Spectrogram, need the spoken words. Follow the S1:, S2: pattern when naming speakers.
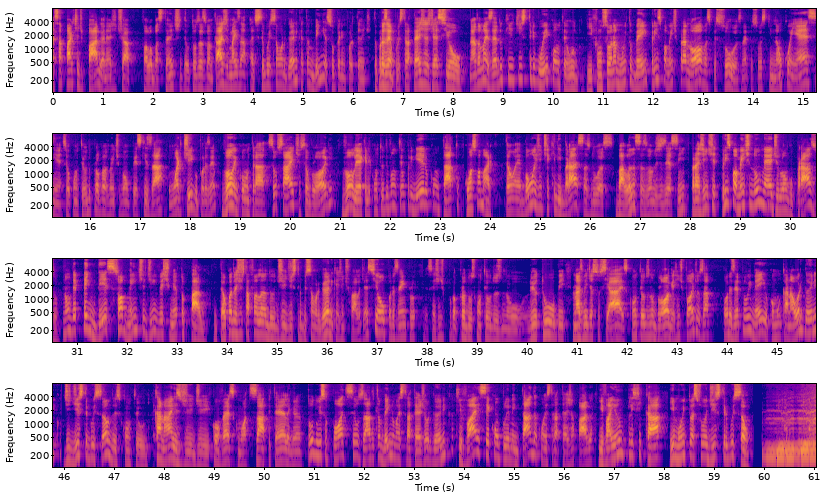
S1: Essa parte de paga, né, a gente já falou bastante, deu todas as vantagens, mas a, a, distribuição orgânica também é super importante. Então, por exemplo, estratégias de SEO nada mais é do que distribuir conteúdo e funciona muito bem, principalmente para novas pessoas, né? Pessoas que não conhecem seu conteúdo provavelmente vão pesquisar um artigo, por exemplo, vão encontrar seu site, seu blog, vão ler aquele conteúdo e vão ter um primeiro contato com a sua marca. Então é bom a gente equilibrar essas duas balanças, vamos dizer assim, para a gente, principalmente no médio e longo prazo, não depender somente de investimento pago. Então, quando a gente está falando de distribuição orgânica, a gente fala de SEO, por exemplo. Se a gente produz conteúdos no YouTube, nas mídias sociais, conteúdos no blog, a gente pode usar por exemplo, o e-mail como um canal orgânico de distribuição desse conteúdo. Canais de, de conversa como WhatsApp, Telegram, tudo isso pode ser usado também numa estratégia orgânica que vai ser complementada com a estratégia paga e vai amplificar e muito a sua distribuição.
